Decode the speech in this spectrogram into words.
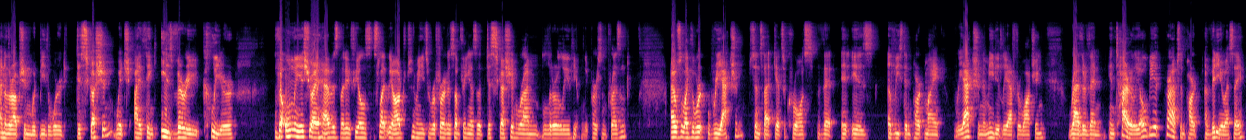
Another option would be the word discussion, which I think is very clear. The only issue I have is that it feels slightly odd to me to refer to something as a discussion where I'm literally the only person present. I also like the word reaction, since that gets across that it is, at least in part, my reaction immediately after watching, rather than entirely, albeit perhaps in part, a video essay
